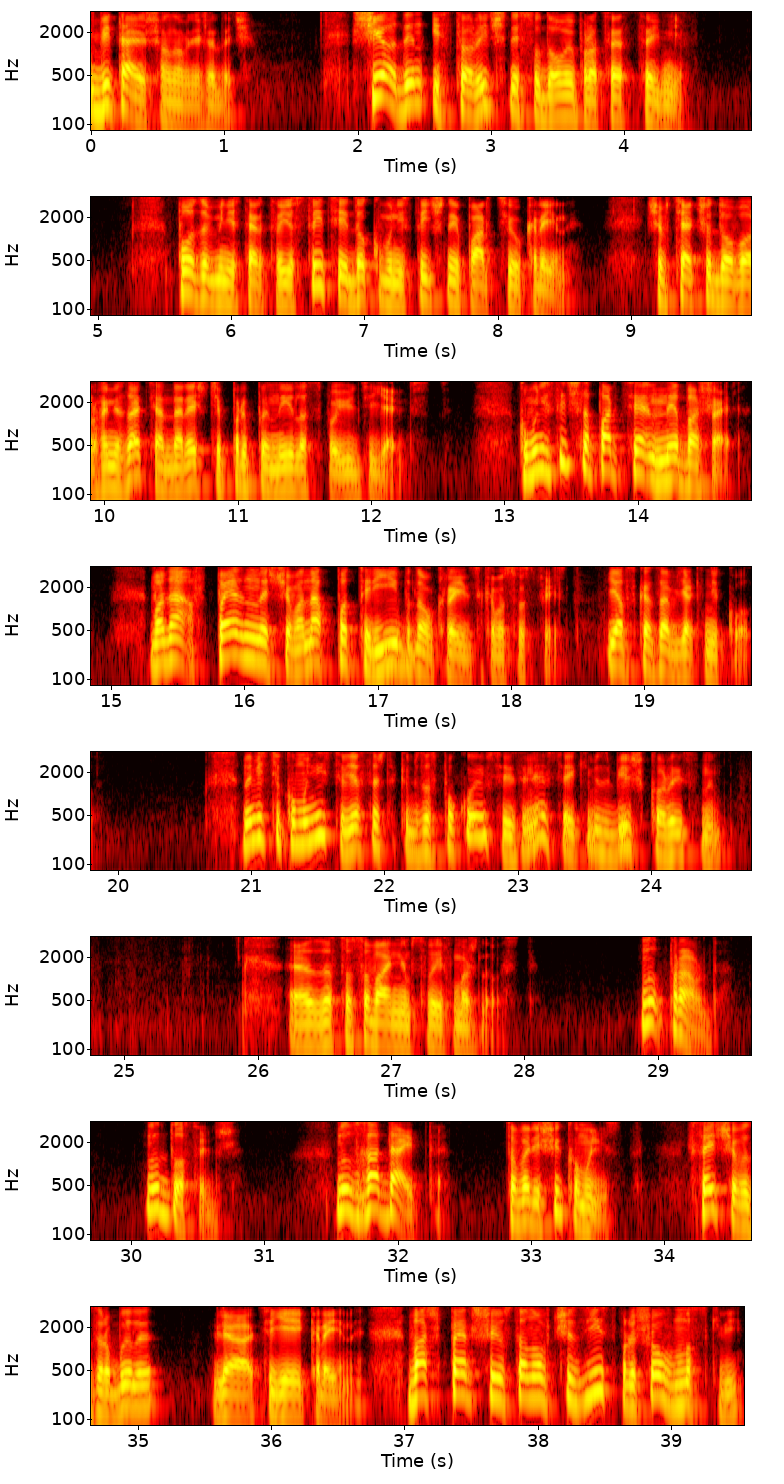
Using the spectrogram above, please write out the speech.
Вітаю, шановні глядачі. Ще один історичний судовий процес цих днів. Позов Міністерства юстиції до Комуністичної партії України, щоб ця чудова організація нарешті припинила свою діяльність. Комуністична партія не бажає. Вона впевнена, що вона потрібна українському суспільству. Я б сказав, як ніколи. На місці комуністів я все ж таки б заспокоївся і зайнявся якимось більш корисним е, застосуванням своїх можливостей. Ну, правда. Ну, досить вже. Ну, згадайте, товариші комуністи, все, що ви зробили для цієї країни. Ваш перший установчий з'їзд пройшов в Москві.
